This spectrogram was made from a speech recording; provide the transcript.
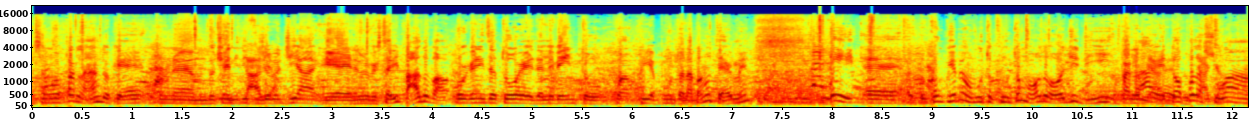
stiamo parlando che è un um, docente di fisiologia all'Università di Padova, organizzatore dell'evento qua, qui appunto ad Abano Terme. E eh, con cui abbiamo avuto appunto modo oggi di parlare dopo la sua,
